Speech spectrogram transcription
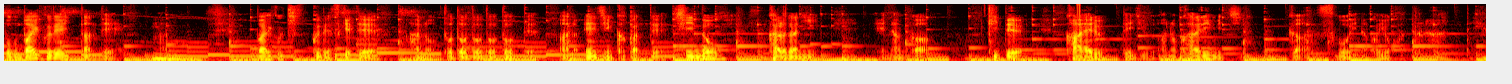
僕バイクで行ったんで、うんバイクキックでつけて、あの、ドドドドドって、あの、エンジンかかって、振動、体に、えなんか、来て、帰るっていう、あの帰り道がすごいなんか良かったなっていう、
